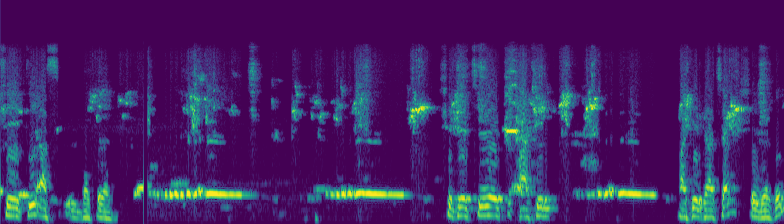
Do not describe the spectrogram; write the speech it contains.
সেটি আজকে দেখে যাচ্ছে সেটি হচ্ছে পাখির পাখির কাঁচা। সে দেখুন,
